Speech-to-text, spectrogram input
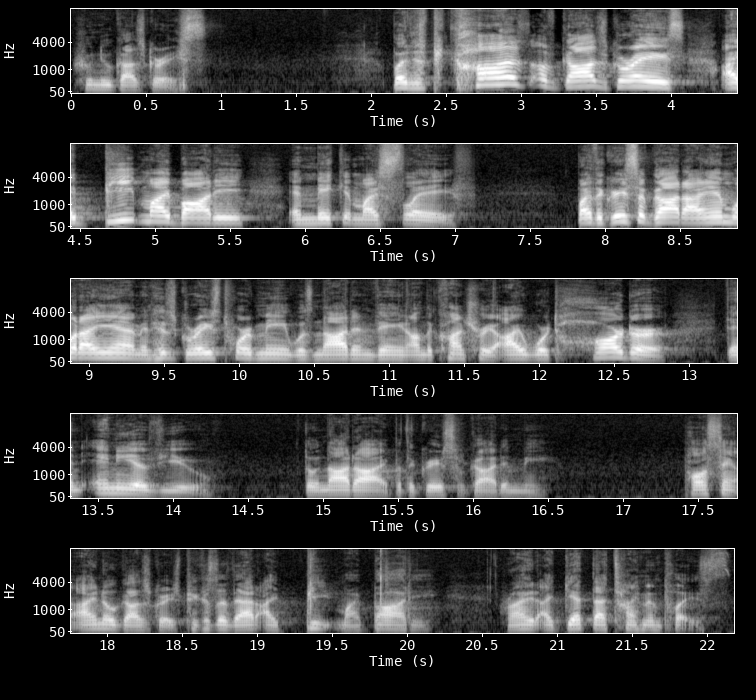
who knew God's grace. But it's because of God's grace I beat my body and make it my slave. By the grace of God, I am what I am, and his grace toward me was not in vain. On the contrary, I worked harder than any of you, though not I, but the grace of God in me. Paul's saying, I know God's grace. Because of that, I beat my body, right? I get that time and place.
